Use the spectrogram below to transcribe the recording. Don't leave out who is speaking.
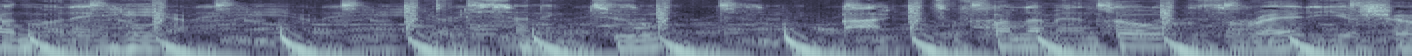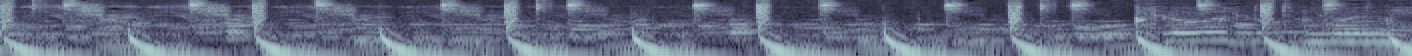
Speaker 1: Claude Monet here. You're listening to Back to Fundamentals Radio Show.
Speaker 2: Claude Monet.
